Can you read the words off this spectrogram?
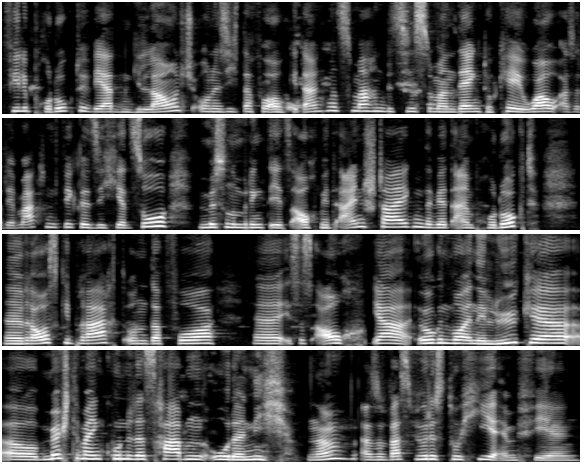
Viele Produkte werden gelauncht, ohne sich davor auch Gedanken zu machen, beziehungsweise man denkt, okay, wow, also der Markt entwickelt sich jetzt so, wir müssen unbedingt jetzt auch mit einsteigen. Da wird ein Produkt äh, rausgebracht und davor äh, ist es auch ja irgendwo eine Lüge äh, möchte mein Kunde das haben oder nicht? Ne? Also was würdest du hier empfehlen?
